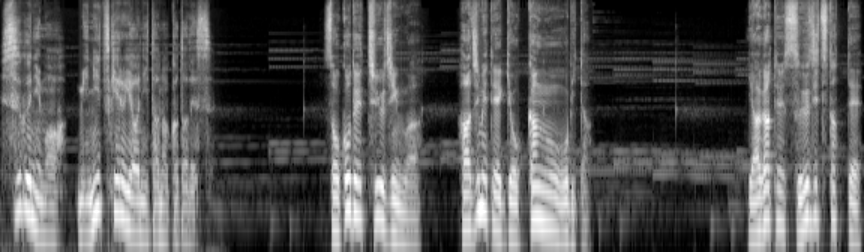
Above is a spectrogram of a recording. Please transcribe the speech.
すぐにも身につけるようにとのことです。そこで中人は初めて玉環を帯びた。やがて数日経って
